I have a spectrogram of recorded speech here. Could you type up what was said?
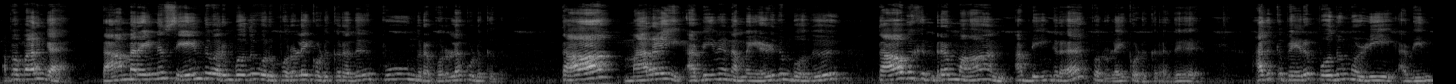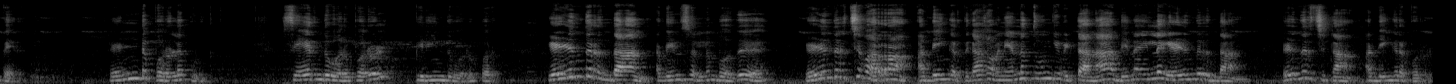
அப்போ பாருங்க தாமரைன்னு சேர்ந்து வரும்போது ஒரு பொருளை கொடுக்கறது பூங்கிற பொருளை கொடுக்குது. தா மறை அப்படின்னு நம்ம எழுதும்போது தாவுகின்ற மான் அப்படிங்கிற பொருளை கொடுக்கிறது. அதுக்கு பேர் பொதுமொழி அப்படின்னு பேர். ரெண்டு பொருளை கொடுக்குது. சேர்ந்து ஒரு பொருள் பிரிந்து ஒரு பொருள். எழுந்திருந்தான் அப்படின்னு சொல்லும்போது எழுந்திருச்சு வர்றான் அப்படிங்கிறதுக்காக அவன் என்ன தூங்கி விட்டானா அப்படின்னா இல்லை எழுந்திருந்தான். எழுந்திருச்சிட்டான் அப்படிங்கிற பொருள்.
